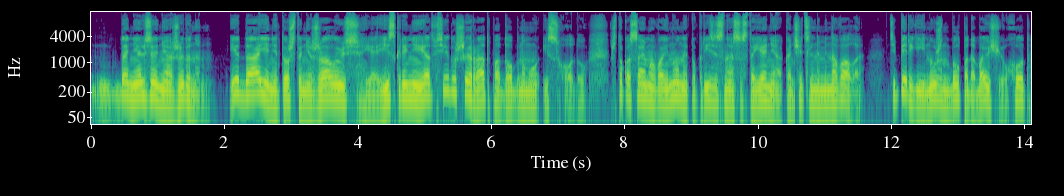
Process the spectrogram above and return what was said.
да нельзя неожиданным. И да, я не то что не жалуюсь, я искренне и от всей души рад подобному исходу. Что касаемо Вайноны, то кризисное состояние окончательно миновало — Теперь ей нужен был подобающий уход,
